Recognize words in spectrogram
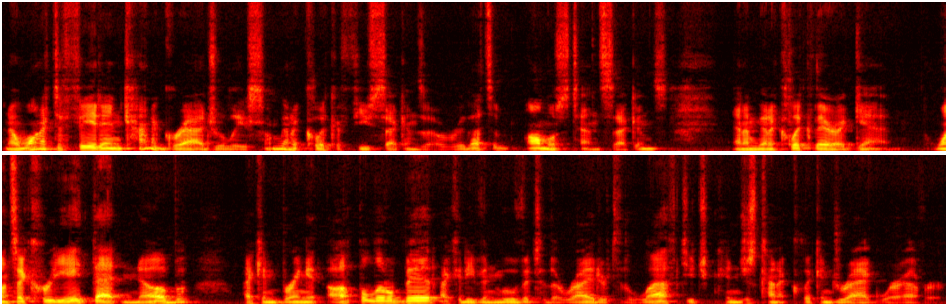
And I want it to fade in kind of gradually. So I'm going to click a few seconds over. That's a, almost 10 seconds. And I'm going to click there again. Once I create that nub, I can bring it up a little bit. I could even move it to the right or to the left. You can just kind of click and drag wherever.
